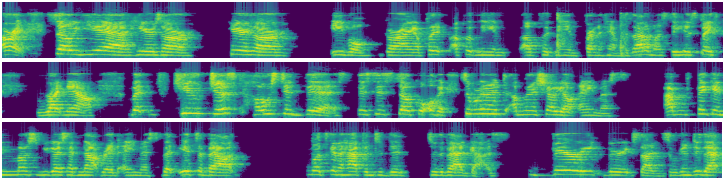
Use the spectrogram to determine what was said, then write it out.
All right. So yeah, here's our here's our evil guy. I'll put I'll put me in I'll put me in front of him because I don't want to see his face right now. But Q just posted this. This is so cool. Okay, so we're gonna I'm gonna show y'all Amos. I'm thinking most of you guys have not read Amos, but it's about what's gonna happen to the to the bad guys. Very very exciting. So we're gonna do that.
